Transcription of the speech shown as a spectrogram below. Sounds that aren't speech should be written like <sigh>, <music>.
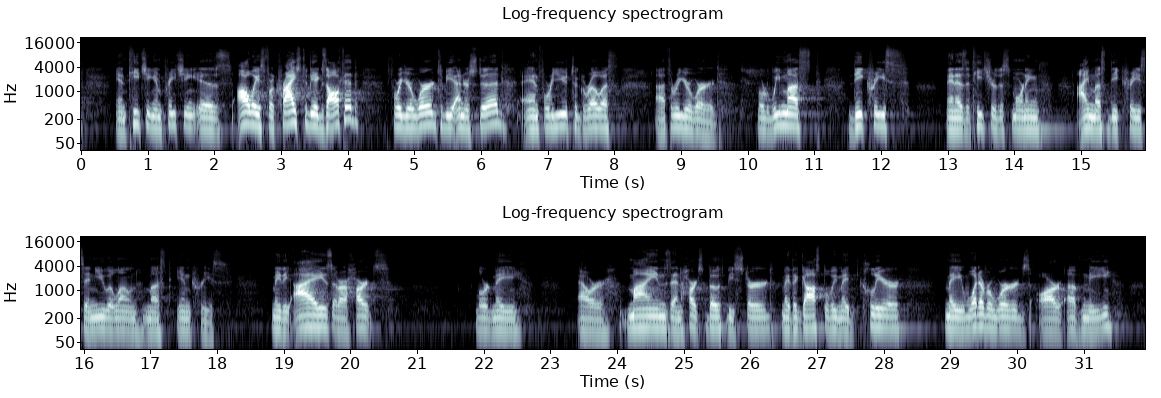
in teaching and preaching is always for Christ to be exalted, for your word to be understood, and for you to grow us uh, through your word. Lord, we must decrease, and as a teacher this morning, I must decrease, and you alone must increase. May the eyes of our hearts, Lord, may our minds and hearts both be stirred. May the gospel be made clear. May whatever words are of me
